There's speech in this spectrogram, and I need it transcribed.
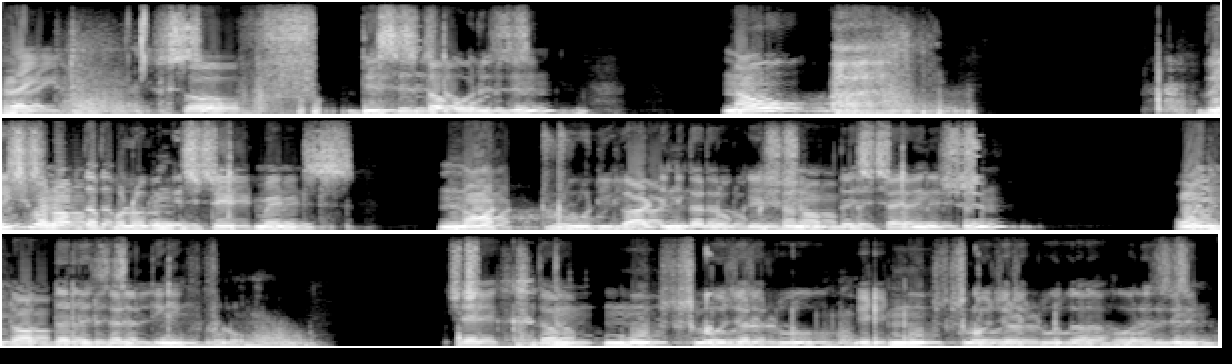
Right. So this is the origin. now which one of the following statements not true regarding the location of the stagnation point of the resulting flow. check the moves closer to it moves closer to the origin.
